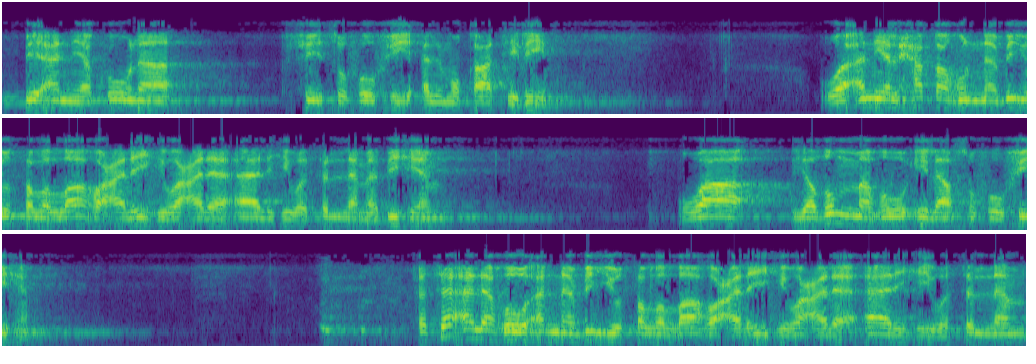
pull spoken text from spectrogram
بأن يكون في صفوف المقاتلين. وأن يلحقه النبي صلى الله عليه وعلى آله وسلم بهم ويضمه إلى صفوفهم. فسأله النبي صلى الله عليه وعلى آله وسلم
